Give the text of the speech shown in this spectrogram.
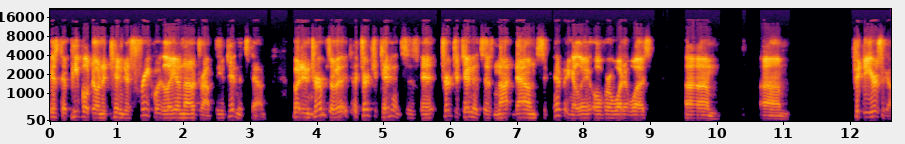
is that people don't attend as frequently and they'll drop the attendance down. But in terms of it, church attendance is eh, church attendance is not down significantly over what it was um, um, 50 years ago.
